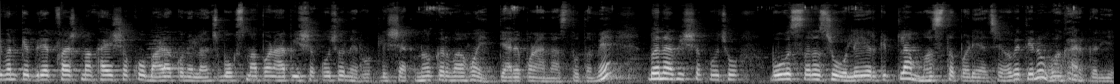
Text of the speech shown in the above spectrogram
ઇવન કે બ્રેકફાસ્ટમાં ખાઈ શકો, બાળકોને લંચ બોક્સમાં પણ આપી શકો છો ને રોટલી શાક ન કરવા હોય ત્યારે પણ આ નાસ્તો તમે બનાવી શકો છો. બહુ જ સરસ જો લેયર કેટલા મસ્ત પડ્યા છે. હવે તેનો વઘાર કરીએ.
